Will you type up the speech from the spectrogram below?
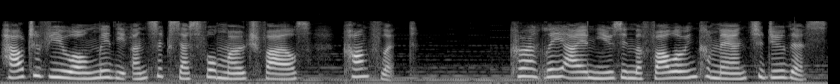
How to view only the unsuccessful merge files, conflict. Currently I am using the following command to do this.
